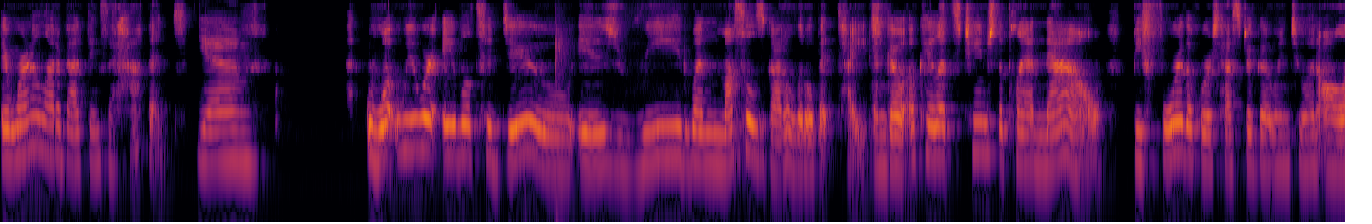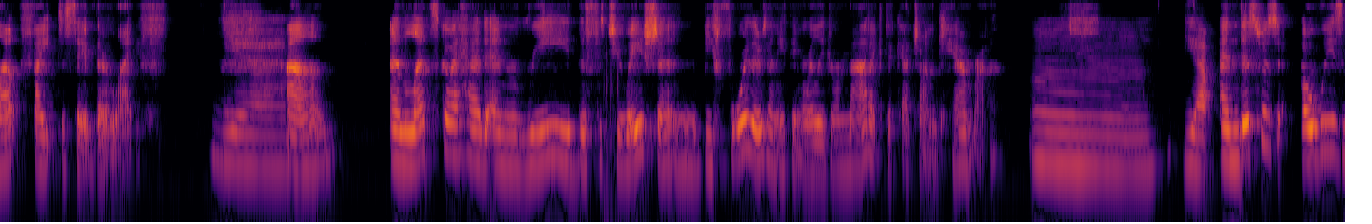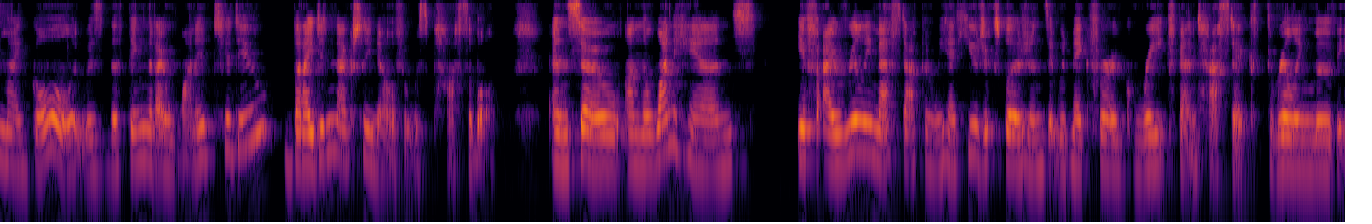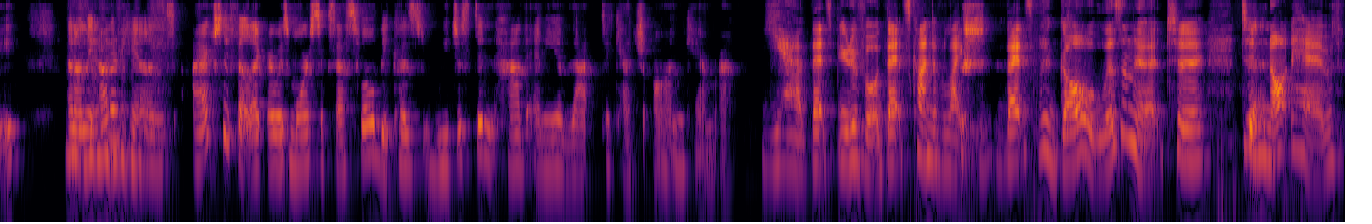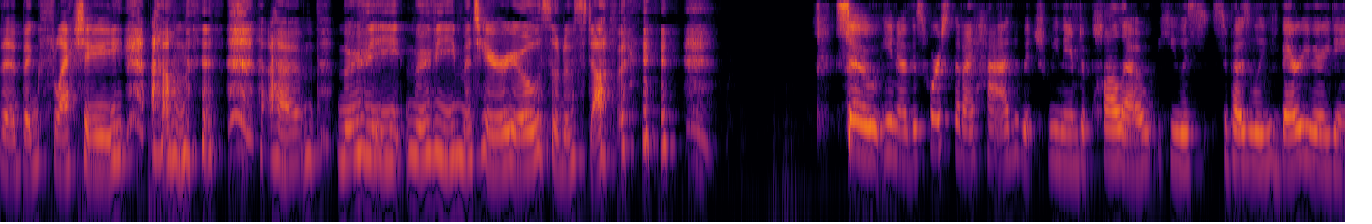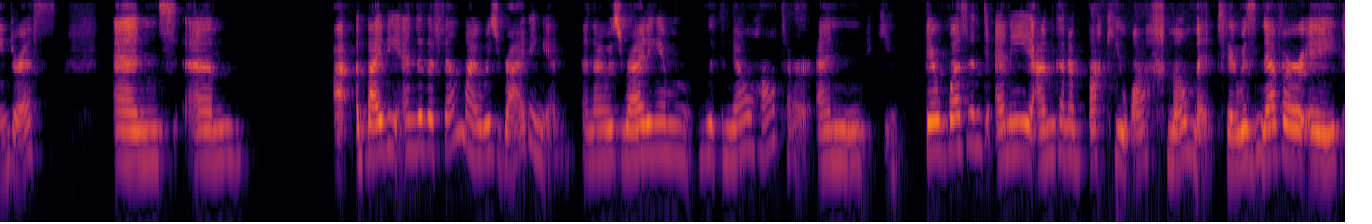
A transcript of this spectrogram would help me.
there weren't a lot of bad things that happened. Yeah. What we were able to do is read when muscles got a little bit tight and go, okay, let's change the plan now before the horse has to go into an all out fight to save their life. Yeah. Um, and let's go ahead and read the situation before there's anything really dramatic to catch on camera. Mm, yeah. And this was always my goal. It was the thing that I wanted to do, but I didn't actually know if it was possible. And so, on the one hand, if I really messed up and we had huge explosions, it would make for a great, fantastic, thrilling movie. And on the other hand, I actually felt like I was more successful because we just didn't have any of that to catch on camera. Yeah, that's beautiful. That's kind of like that's the goal, isn't it? To to yeah. not have the big flashy um, um, movie movie material sort of stuff. so you know, this horse that I had, which we named Apollo, he was supposedly very very dangerous, and um, I, by the end of the film, I was riding him, and I was riding him with no halter, and. He, there wasn't any I'm going to buck you off moment. There was never a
